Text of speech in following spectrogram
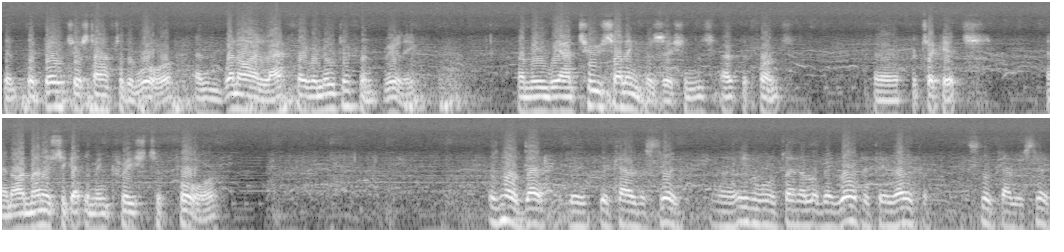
They, they built just after the war, and when I left, they were no different, really. I mean, we had two selling positions out the front uh, for tickets, and I managed to get them increased to four. There's no doubt they, they carried us through. Uh, even when we were playing a little bit ropey periodically, they still carried us through.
